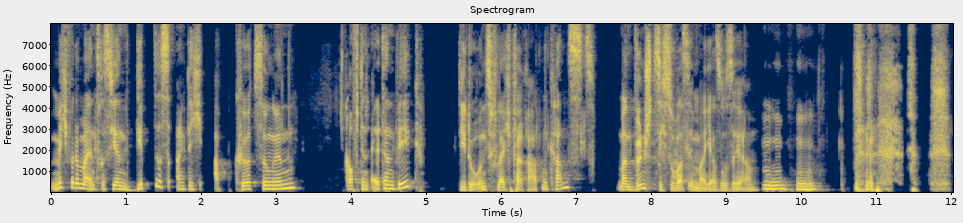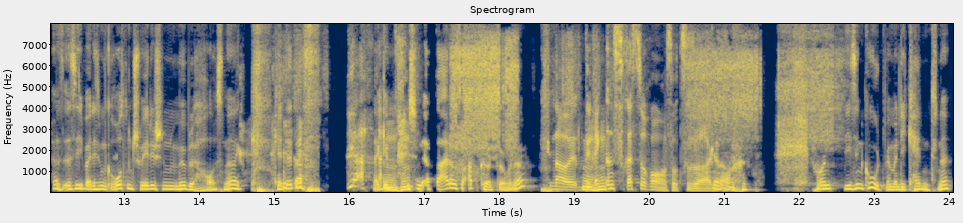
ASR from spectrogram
Mich würde mal interessieren, gibt es eigentlich Abkürzungen auf den Elternweg, die du uns vielleicht verraten kannst? Man wünscht sich sowas immer ja so sehr. Das ist wie bei diesem großen schwedischen Möbelhaus, ne? Kennt ihr das? Ja. Da gibt es Mhm. zwischen der Abteilung so Abkürzungen, ne? Genau, direkt Mhm. ins Restaurant sozusagen. Genau. Und die sind gut, wenn man die kennt, ne?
